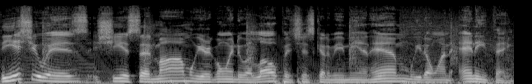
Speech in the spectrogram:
The issue is she has said, Mom, we are going to elope. It's just going to be me and him. We don't want anything.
